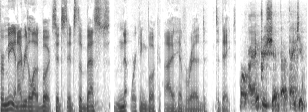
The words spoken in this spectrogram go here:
for me, and I read a lot of books, it's it's the best networking book I have read to date. Well, I appreciate that. Thank you.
